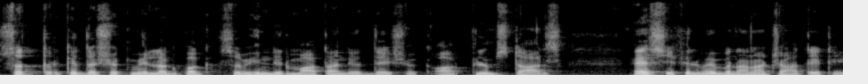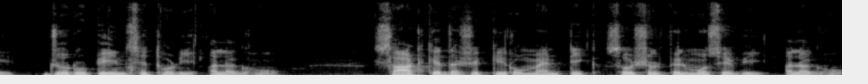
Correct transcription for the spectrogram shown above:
सत्तर के दशक में लगभग सभी निर्माता, निर्देशक और फ़िल्म स्टार्स ऐसी फ़िल्में बनाना चाहते थे जो रूटीन से थोड़ी अलग हों। साठ के दशक की रोमांटिक सोशल फ़िल्मों से भी अलग हों।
